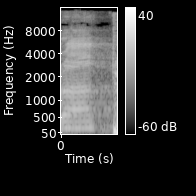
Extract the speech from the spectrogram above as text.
Rabbim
